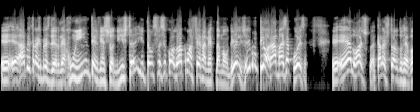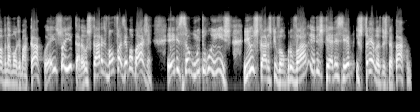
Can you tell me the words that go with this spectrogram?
É, é, a arbitragem brasileira é ruim, intervencionista, então se você coloca uma ferramenta na mão deles, eles vão piorar mais a coisa. É, é lógico, aquela história do revólver na mão de macaco, é isso aí, cara. Os caras vão fazer bobagem. Eles são muito ruins. E os caras que vão para o VAR, eles querem ser estrelas do espetáculo.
